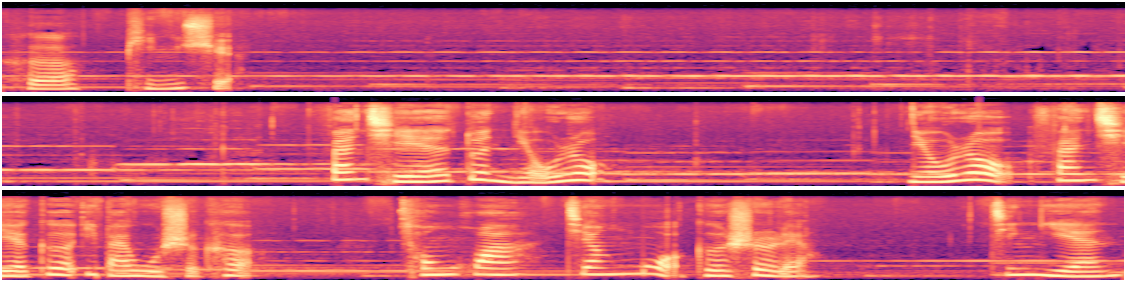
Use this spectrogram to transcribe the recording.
和贫血。番茄炖牛肉。牛肉、番茄各一百五十克，葱花、姜末各适量，精盐、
